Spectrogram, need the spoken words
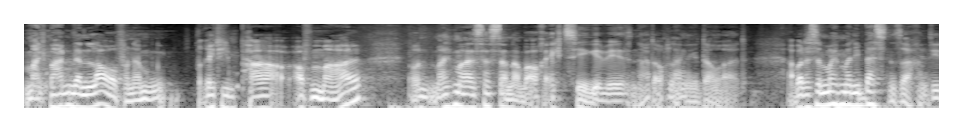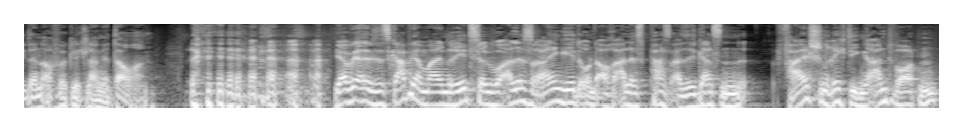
manchmal hatten wir einen Lauf und haben richtig ein paar auf Mal und manchmal ist das dann aber auch echt zäh gewesen, hat auch lange gedauert. Aber das sind manchmal die besten Sachen, die dann auch wirklich lange dauern. ja, es gab ja mal ein Rätsel, wo alles reingeht und auch alles passt. Also die ganzen falschen, richtigen Antworten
